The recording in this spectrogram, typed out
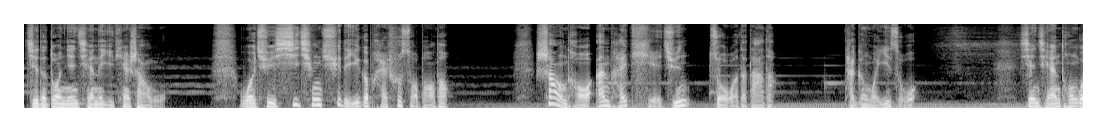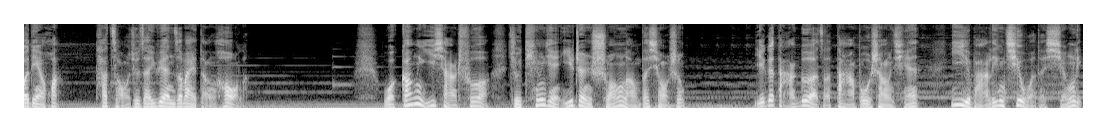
记得多年前的一天上午。我去西青区的一个派出所报道，上头安排铁军做我的搭档，他跟我一组。先前通过电话，他早就在院子外等候了。我刚一下车，就听见一阵爽朗的笑声，一个大个子大步上前，一把拎起我的行李。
